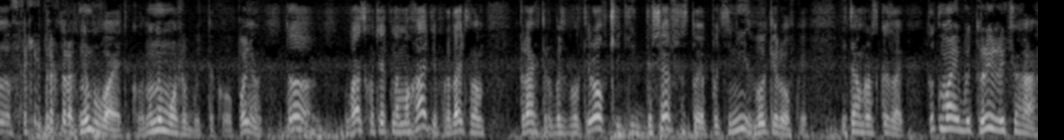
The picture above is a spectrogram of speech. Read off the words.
е, в таких тракторах не буває такого. Ну не може бути такого, поняли? То вас хочуть намагати продати вам трактор без блокіровки, який дешевше стоїть по ціні з блокіровкою. І там розказати. Тут має бути три рычага.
